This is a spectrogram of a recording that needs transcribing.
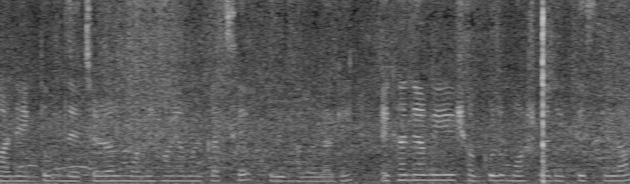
মানে একদম ন্যাচারাল মনে হয় আমার কাছে, খুবই ভালো লাগে। এখানে আমি সবগুলো মশলা দেখতেছিলাম।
